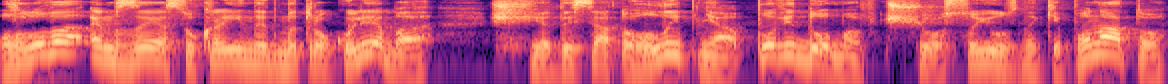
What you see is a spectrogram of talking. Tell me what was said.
Голова МЗС України Дмитро Кулеба ще 10 липня повідомив, що союзники по НАТО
